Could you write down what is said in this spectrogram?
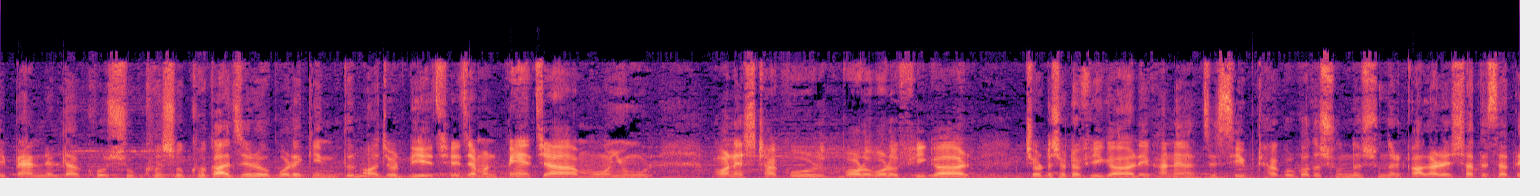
এই প্যান্ডেলটা খুব সূক্ষ্ম সূক্ষ্ম কাজের ওপরে কিন্তু নজর দিয়েছে। যেমন পেঁচা, ময়ূর গণেশ ঠাকুর, বড় বড় ফিগার ছোট ছোট ফিগার এখানে হচ্ছে শিব ঠাকুর, কত সুন্দর সুন্দর কালারের সাথে সাথে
